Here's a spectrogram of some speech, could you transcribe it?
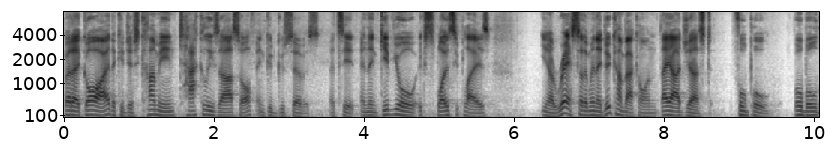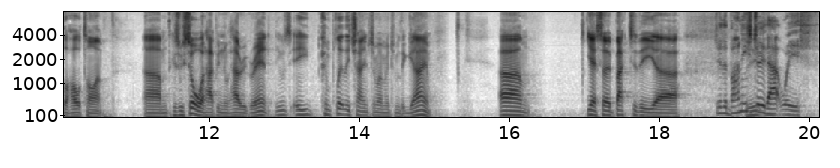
but a guy that could just come in, tackle his ass off, and good good service. That's it. And then give your explosive players, you know, rest so that when they do come back on, they are just full pull, full ball the whole time. Um, because we saw what happened with Harry Grant. He was he completely changed the momentum of the game. Um, yeah. So back to the. Uh, Do the bunnies do that with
